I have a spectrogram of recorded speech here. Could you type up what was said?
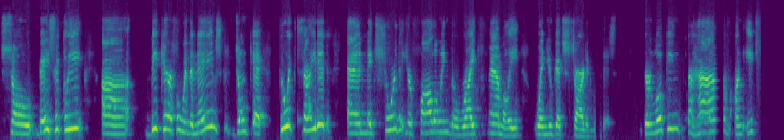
So basically, uh, be careful with the names. Don't get too excited and make sure that you're following the right family when you get started with this. You're looking to have on each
